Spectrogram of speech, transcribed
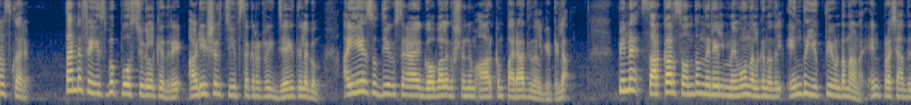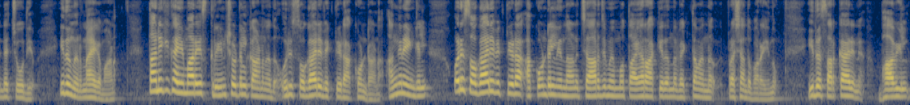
നമസ്കാരം. തന്റെ ഫേസ്ബുക്ക് പോസ്റ്റുകൾക്കെതിരെ അഡീഷണൽ ചീഫ് സെക്രട്ടറി ജയതിലകും ഐ എ എസ് ഉദ്യോഗസ്ഥനായ ഗോപാലകൃഷ്ണനും ആർക്കും പരാതി നൽകിയിട്ടില്ല. പിന്നെ സർക്കാർ സ്വന്തം നിലയിൽ മെമോ നൽകുന്നതിൽ എന്ത് യുക്തിയുണ്ടെന്നാണ് എൻ പ്രശാന്തിന്റെ ചോദ്യം. ഇത് നിർണായകമാണ്. തനിക്ക് കൈമാറിയ സ്ക്രീൻഷോട്ടിൽ കാണുന്നത് ഒരു സ്വകാര്യ വ്യക്തിയുടെ അക്കൗണ്ടാണ് അങ്ങനെയെങ്കിൽ ഒരു സ്വകാര്യ വ്യക്തിയുടെ അക്കൗണ്ടിൽ നിന്നാണ് ചാർജ് മെമ്മോ തയ്യാറാക്കിയതെന്ന് വ്യക്തമെന്ന് പ്രശാന്ത് പറയുന്നു. ഇത് സർക്കാരിന് ഭാവിയിൽ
